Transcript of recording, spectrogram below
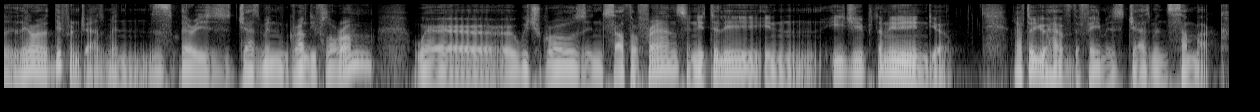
there are different jasmines. There is Jasmine grandiflorum, where uh, which grows in south of France, in Italy, in Egypt, and in India. And after you have the famous Jasmine sambac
